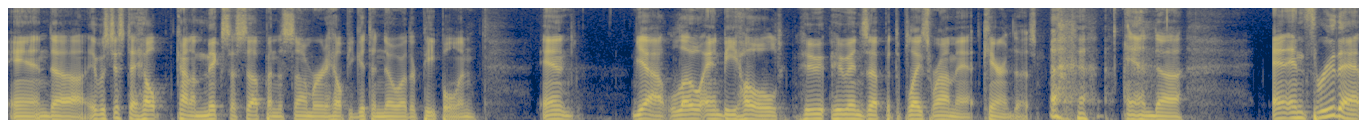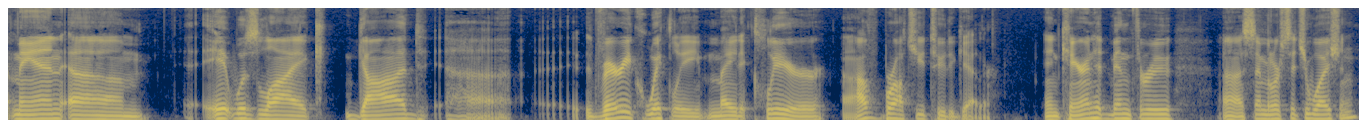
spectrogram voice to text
And uh, it was just to help kind of mix us up in the summer to help you get to know other people. And and yeah lo and behold who who ends up at the place where i'm at? Karen does. And uh and and through that man um it was like god uh very quickly made it clear i've brought you two together. And karen had been through a similar situation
